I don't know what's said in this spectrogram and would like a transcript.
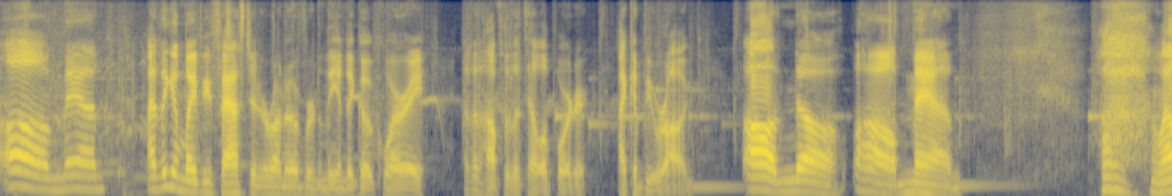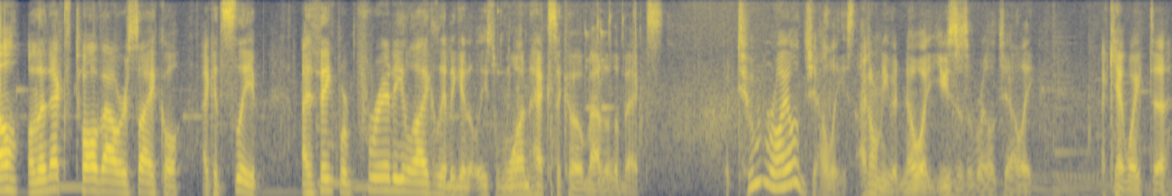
Oh man. I think it might be faster to run over to the Indigo Quarry and then hop to the teleporter. I could be wrong. Oh no. Oh man. well, on the next 12 hour cycle, I could sleep. I think we're pretty likely to get at least one hexacomb out of the mix. But two royal jellies. I don't even know what uses a royal jelly. I can't wait to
